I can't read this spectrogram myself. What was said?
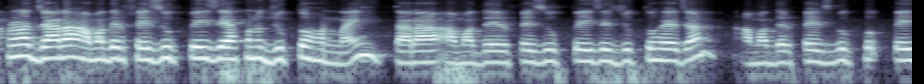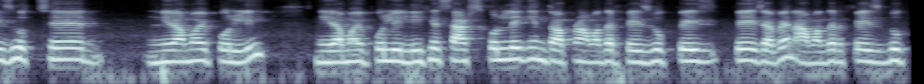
আপনারা যারা আমাদের ফেসবুক পেজে এখনও যুক্ত হন নাই, তারা আমাদের ফেসবুক পেজে যুক্ত হয়ে যান। আমাদের ফেসবুক পেজ হচ্ছে নিরাময় পল্লী। নিরাময় পল্লী লিখে সার্চ করলেই কিন্তু আপনারা আমাদের ফেসবুক পেজ পেয়ে যাবেন। আমাদের ফেসবুক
